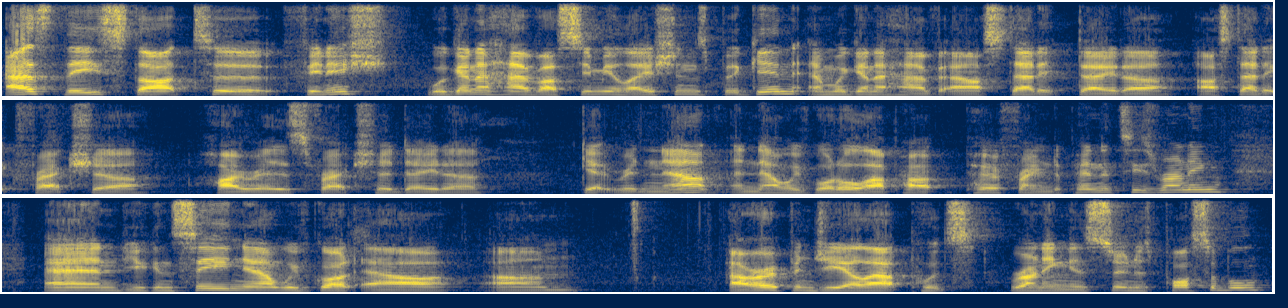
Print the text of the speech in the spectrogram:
as these start to finish, we're going to have our simulations begin and we're going to have our static data, our static fracture, high-res fracture data get written out. And now we've got all our per frame dependencies running. And you can see now we've got our um, our OpenGL outputs running as soon as possible.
